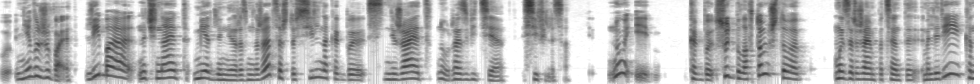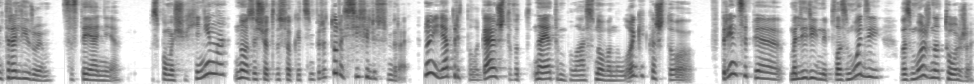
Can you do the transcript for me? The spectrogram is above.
э, не выживает. Либо начинает медленнее размножаться, что сильно как бы снижает ну, развитие сифилиса. Ну и как бы суть была в том, что мы заражаем пациента малярией, контролируем состояние с помощью хинина, но за счет высокой температуры сифилис умирает. Ну и я предполагаю, что вот на этом была основана логика, что в принципе, малярийный плазмодий, возможно, тоже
